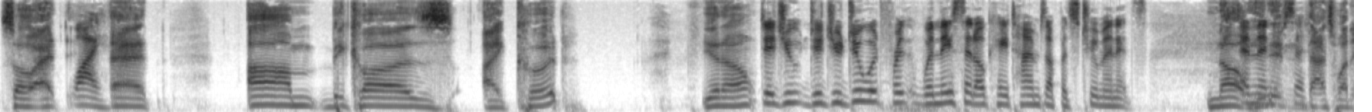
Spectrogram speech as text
So at Why? at um because I could, you know. Did you did you do it for when they said okay, time's up, it's two minutes? No, And then said- that's what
